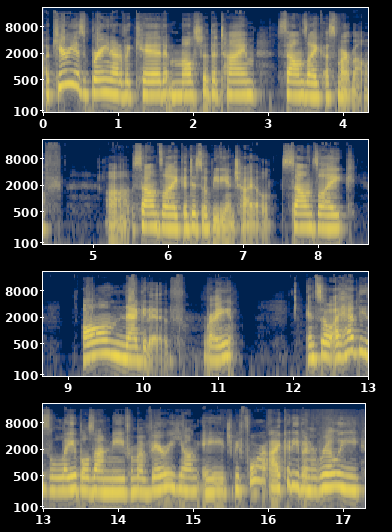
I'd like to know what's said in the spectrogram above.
a curious brain out of a kid, most of the time, sounds like a smart mouth, uh, sounds like a disobedient child, sounds like all negative, right? And so I had these labels on me from a very young age before I could even really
